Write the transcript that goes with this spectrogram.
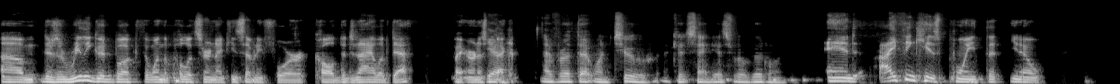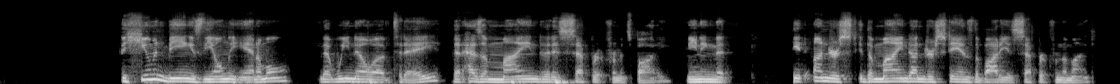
um, there's a really good book the won the pulitzer in 1974 called the denial of death by Ernest yeah, Becker. I've read that one too. i Sandy, it's a real good one. And I think his point that, you know, the human being is the only animal that we know of today that has a mind that is separate from its body, meaning that it underst- the mind understands the body is separate from the mind.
